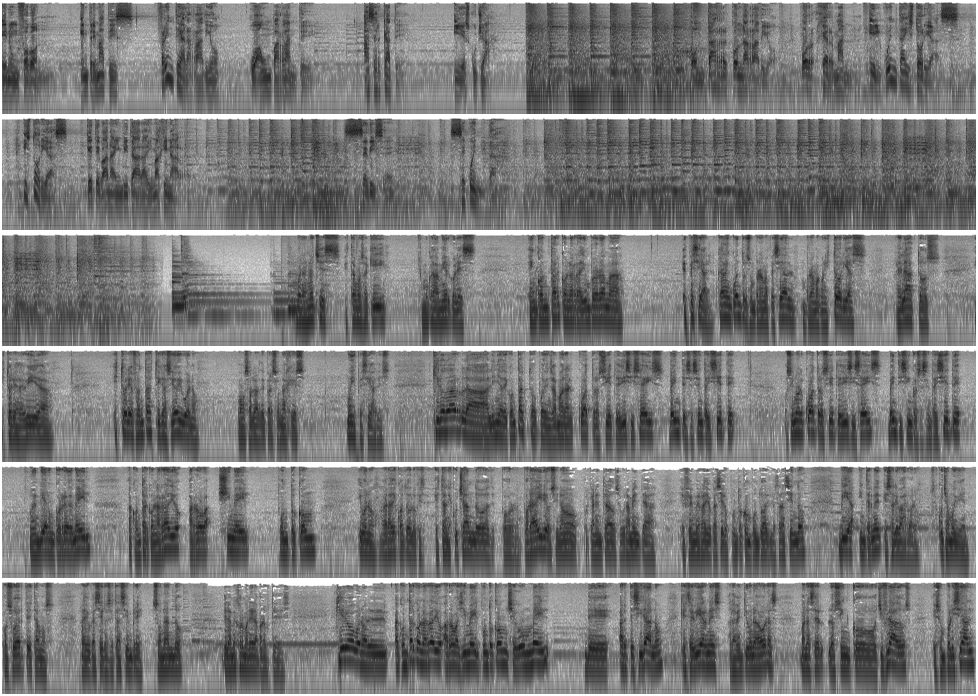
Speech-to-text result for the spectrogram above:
En un fogón, entre mates, frente a la radio o a un parlante, acércate y escucha. Contar con la radio por Germán, el cuenta historias. Historias que te van a invitar a imaginar. Se dice, se cuenta. Buenas noches, estamos aquí, como cada miércoles, en Contar con la Radio, un programa especial. Cada encuentro es un programa especial, un programa con historias, relatos, historias de vida, historias fantásticas. Y hoy, bueno, vamos a hablar de personajes muy especiales. Quiero dar la línea de contacto, pueden llamar al 4716-2067 o si no al 4716-2567 o enviar un correo de mail a contar con la radio arroba y bueno, agradezco a todos los que están escuchando por, por aire o si no, porque han entrado seguramente a fmradiocaseros.com.ar y lo están haciendo vía internet que sale bárbaro, se escucha muy bien. Por suerte estamos, Radio Caseros está siempre sonando de la mejor manera para ustedes. Quiero, bueno, al, a contar con la radio arroba gmail.com llegó un mail de Arte Cirano que este viernes a las 21 horas van a ser los cinco chiflados, es un policial,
